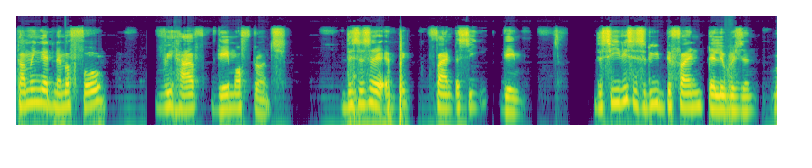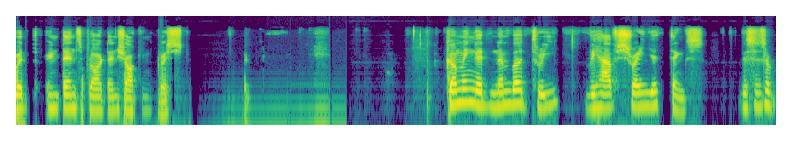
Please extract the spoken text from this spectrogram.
Coming at number 4, we have Game of Thrones. This is an epic fantasy game. The series is redefined television with intense plot and shocking twist. Coming at number 3, we have Stranger Things. This is an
